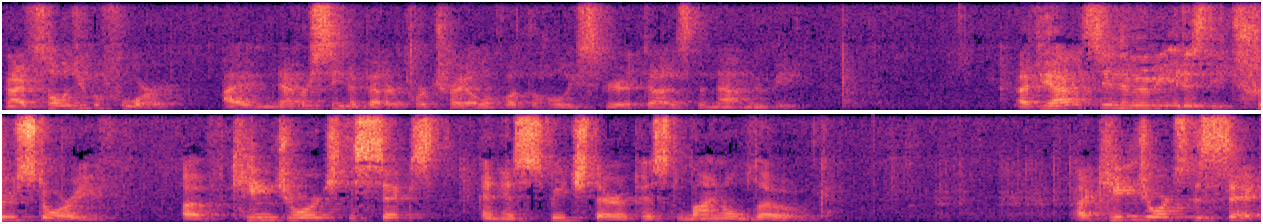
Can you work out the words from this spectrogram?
and I've told you before, I have never seen a better portrayal of what the Holy Spirit does than that movie. If you haven't seen the movie, it is the true story of King George VI and his speech therapist, Lionel Logue. Uh, King George VI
